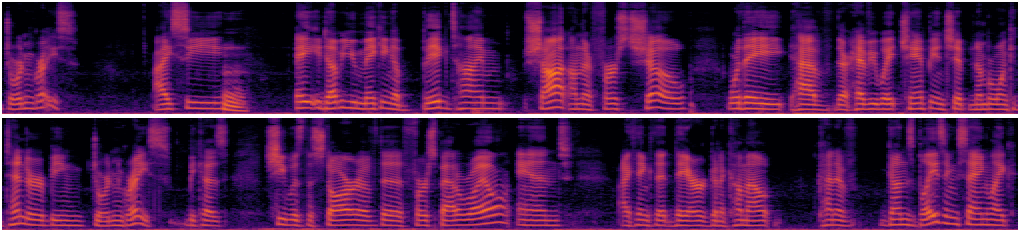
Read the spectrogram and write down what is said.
Jordynne Grace. I see AEW making a big time shot on their first show where they have their heavyweight championship number one contender being Jordynne Grace because she was the star of the first battle royal. And I think that they're going to come out kind of guns blazing saying like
